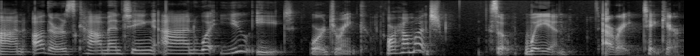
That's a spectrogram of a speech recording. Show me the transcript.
on others commenting on what you eat or drink or how much. So weigh in. All right, take care.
